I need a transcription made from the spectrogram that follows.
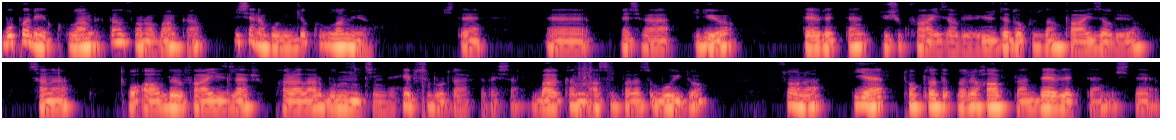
Bu parayı kullandıktan sonra banka bir sene boyunca kullanıyor. İşte e, mesela gidiyor devletten düşük faiz alıyor. %9'dan faiz alıyor. Sana o aldığı faizler, paralar bunun içinde. Hepsi burada arkadaşlar. Bankanın asıl parası buydu. Sonra diğer topladıkları halktan, devletten işte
